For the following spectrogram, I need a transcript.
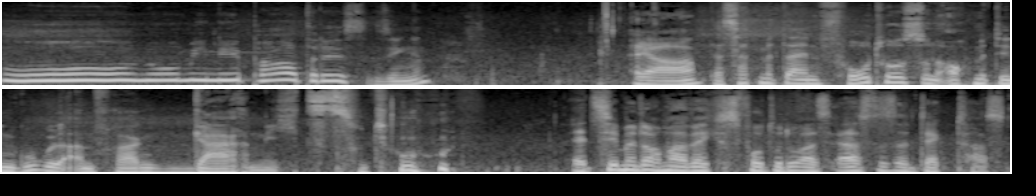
Oh, nomine patris singen. Ja, Das hat mit deinen Fotos und auch mit den Google-Anfragen gar nichts zu tun. Erzähl mir doch mal, welches Foto du als erstes entdeckt hast.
